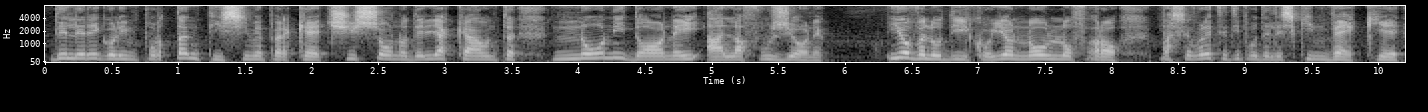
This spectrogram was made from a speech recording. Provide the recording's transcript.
delle regole importantissime perché ci sono degli account non idonei alla fusione Io ve lo dico, io non lo farò, ma se volete tipo delle skin vecchie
